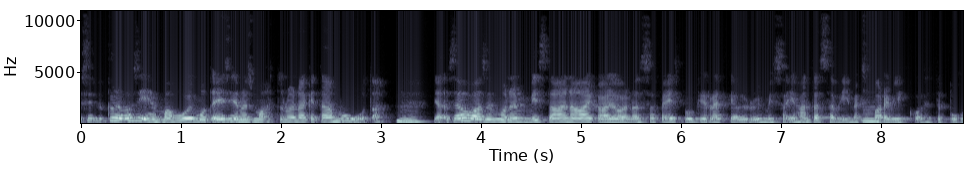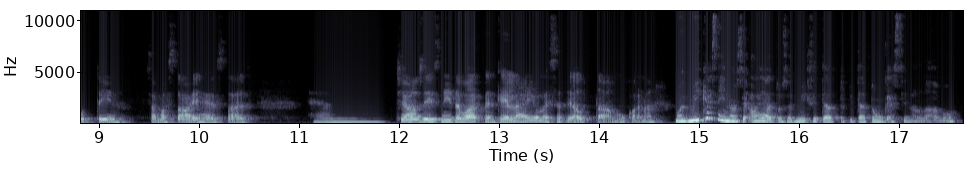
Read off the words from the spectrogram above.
sit kyllä mä siihen mahuin, mutta ei siihen olisi mahtunut enää ketään muuta. Hmm. Ja se on vaan semmoinen, mistä aina aikaa ajoin noissa Facebookin retkeilyryhmissä, ihan tässä viimeksi hmm. pari viikkoa sitten puhuttiin samasta aiheesta, että se on siis niitä varten, kellä ei ole se telttaa mukana. Mutta mikä siinä on se ajatus, että miksi teltta pitää tunkea sinne laavuun?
